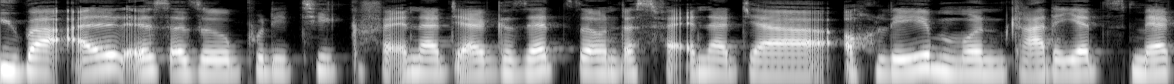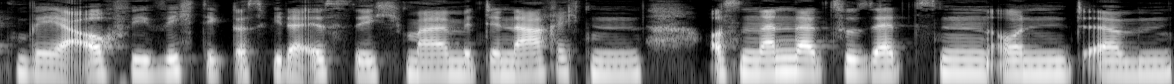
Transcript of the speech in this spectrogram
überall ist. Also Politik verändert ja Gesetze und das verändert ja auch Leben. Und gerade jetzt merken wir ja auch, wie wichtig das wieder ist, sich mal mit den Nachrichten auseinanderzusetzen und ähm,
